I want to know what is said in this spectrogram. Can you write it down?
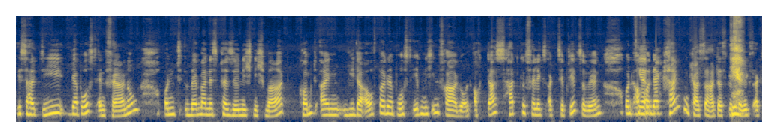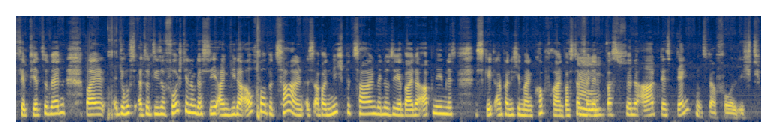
ist halt die der Brustentfernung. Und wenn man es persönlich nicht mag, kommt ein Wiederaufbau der Brust eben nicht in Frage. Und auch das hat gefälligst akzeptiert zu werden. Und auch ja, von der Krankenkasse hat das ja, gefälligst akzeptiert zu werden, weil du musst, also diese Vorstellung, dass sie einen Wiederaufbau bezahlen, es aber nicht bezahlen, wenn du sie dir beide abnehmen lässt, es geht einfach nicht in meinen Kopf rein, was da für eine, Hm. was für eine Art des Denkens da vorliegt.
